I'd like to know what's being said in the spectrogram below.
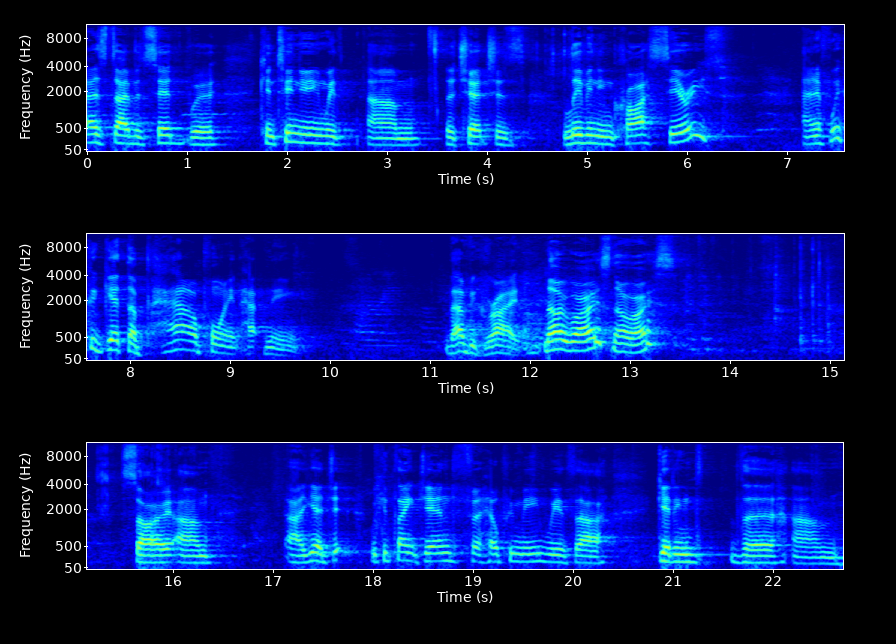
as David said, we're continuing with um, the church's Living in Christ series. And if we could get the PowerPoint happening, that'd be great. No worries, no worries. So, um, uh, yeah, we could thank Jen for helping me with uh, getting the, um,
